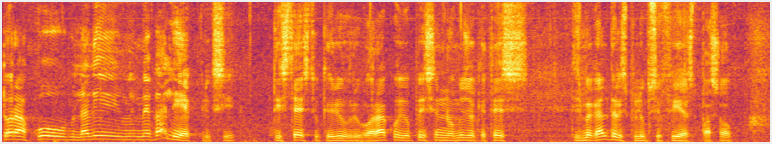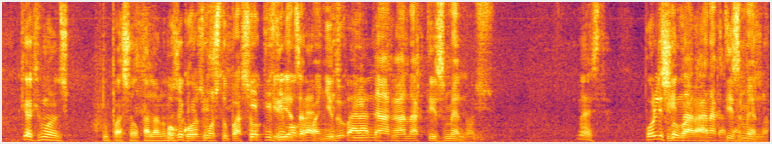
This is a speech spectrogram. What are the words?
τώρα ακούω δηλαδή με μεγάλη έκπληξη τις θέσεις του κυρίου Γρηγοράκου, οι οποίες είναι νομίζω και θέσεις της μεγαλύτερης πλειοψηφίας του Πασόκ και όχι μόνο του Πασόκ, αλλά νομίζω Ο κόσμος του Πασόκ, κυρία Τσαπανίδου, είναι αγανακτισμένο. Μάλιστα. Πολύ σοβαρά. Είναι αγανακτισμένο.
